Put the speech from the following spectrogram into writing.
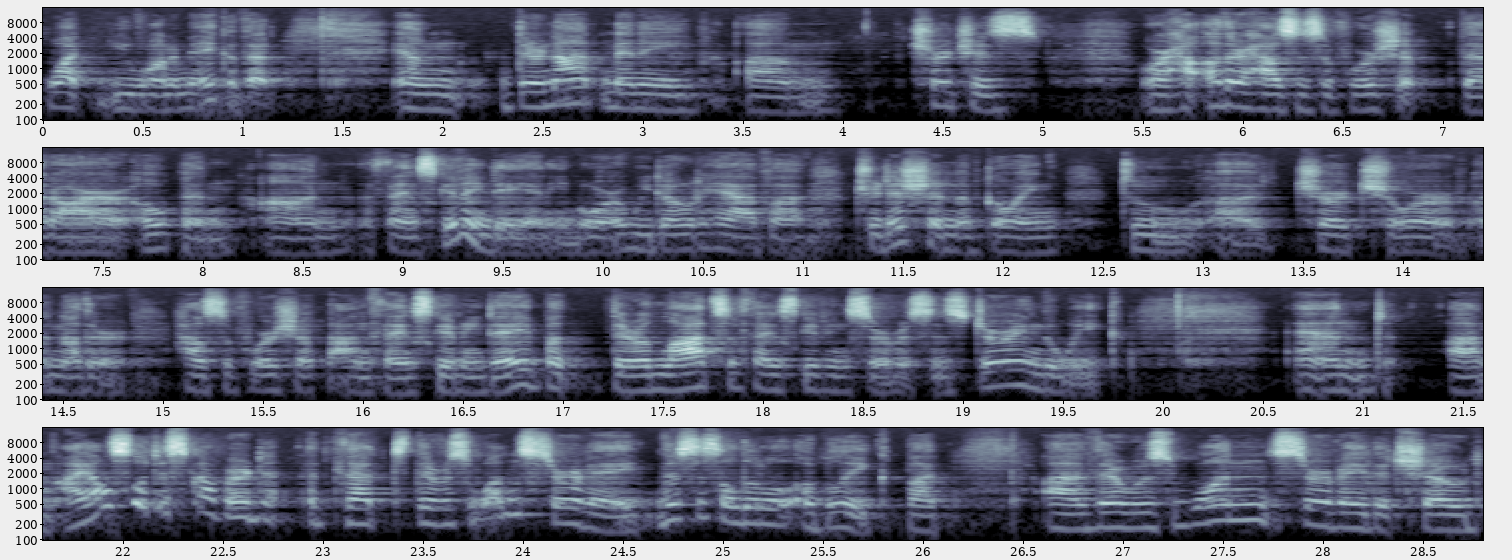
what you want to make of it. And there are not many um, churches or other houses of worship that are open on Thanksgiving Day anymore. We don't have a tradition of going to a church or another house of worship on Thanksgiving Day, but there are lots of Thanksgiving services during the week. And um, I also discovered that there was one survey, this is a little oblique, but uh, there was one survey that showed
